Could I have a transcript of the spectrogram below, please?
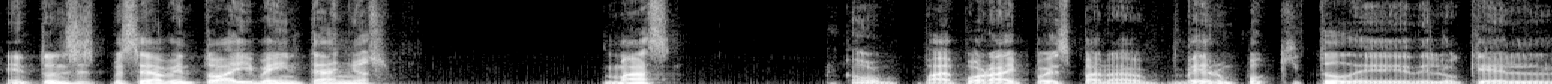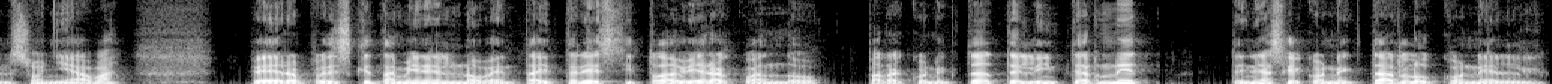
Entonces, pues se aventó ahí 20 años más, o por ahí, pues, para ver un poquito de, lo que él soñaba. Pero pues es que también en el 93, y todavía era cuando para conectarte al internet tenías que conectarlo con el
